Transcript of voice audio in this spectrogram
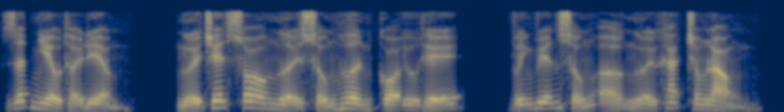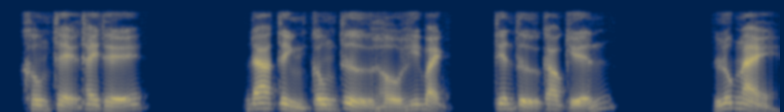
rất nhiều thời điểm, người chết so người sống hơn có ưu thế, vĩnh viễn sống ở người khác trong lòng, không thể thay thế. Đa tình công tử hầu hy bạch, tiên tử cao kiến. Lúc này,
